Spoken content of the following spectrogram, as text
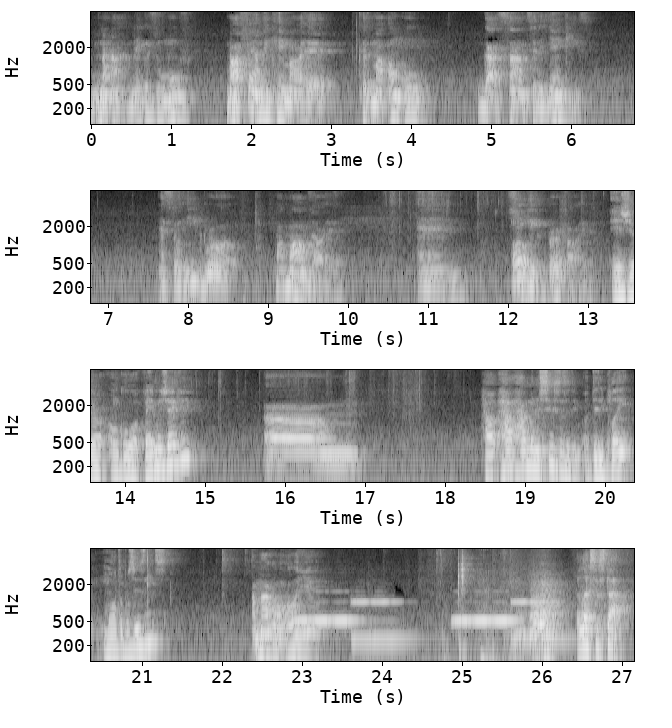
Nah, niggas who move. My family came out here because my uncle got signed to the Yankees. And so he brought my mom's out here. And then she Oh. gave birth out here. Is your uncle a famous Yankee? Um, How how, how many seasons did he did he play? Multiple seasons? I'm not gonna hold you. Alexa, stop.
